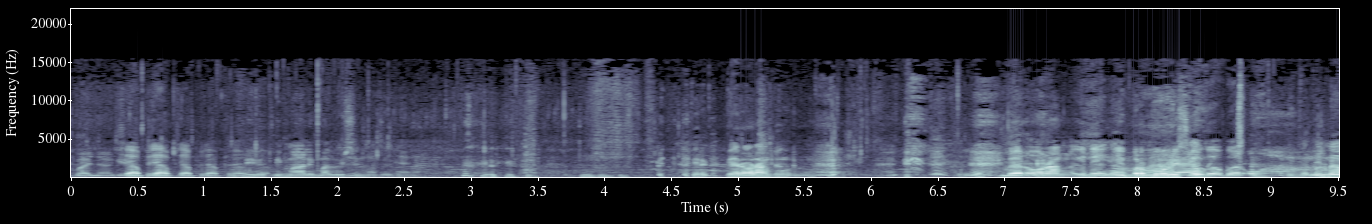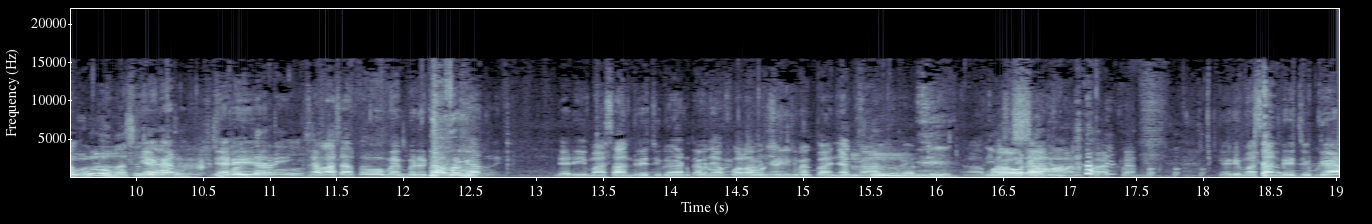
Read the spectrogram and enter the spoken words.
banyak Siap siap siap siap siap. Li- lima lima lusin maksudnya Biar, biar orang tuh Biar orang ini hiperbolis gitu biar wah lima puluh maksudnya ya kan aku. dari salah satu member kami kan dari Mas Andri juga kan punya followers yang cukup banyak kan berarti Nah, lima pasti orang. bisa dimanfaatkan dari Mas Andri juga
